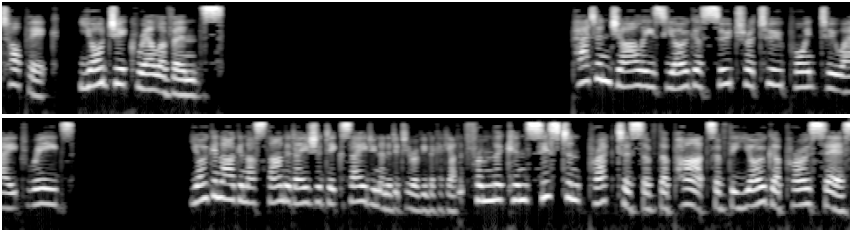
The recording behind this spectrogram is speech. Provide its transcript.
Topic: Yogic relevance. Patanjali's Yoga Sutra 2.28 reads from the consistent practice of the parts of the yoga process,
